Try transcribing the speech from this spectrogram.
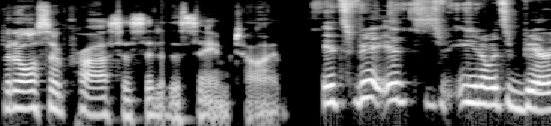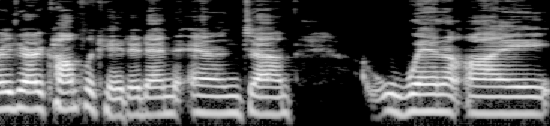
but also process it at the same time it's it's you know it's very very complicated and and um, when I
